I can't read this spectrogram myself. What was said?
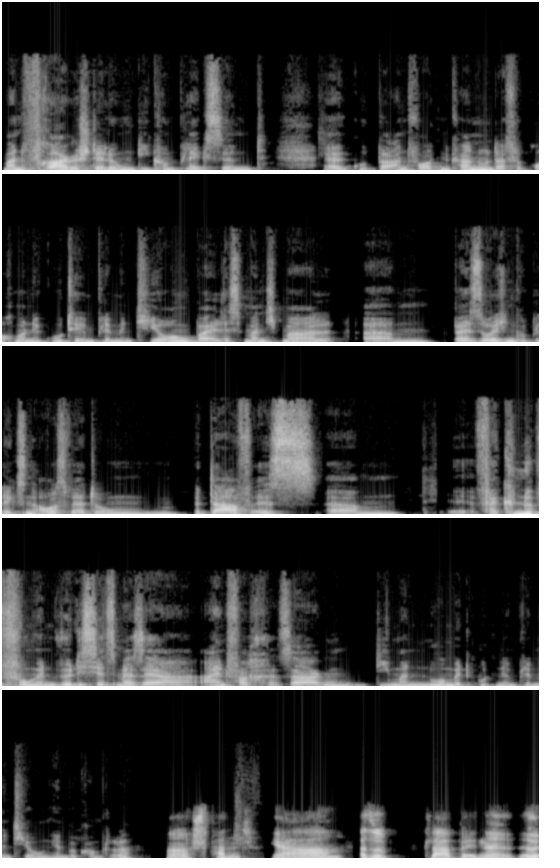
man Fragestellungen, die komplex sind, äh, gut beantworten kann. Und dafür braucht man eine gute Implementierung, weil es manchmal ähm, bei solchen komplexen Auswertungen bedarf es ähm, Verknüpfungen, würde ich jetzt mal sehr einfach sagen, die man nur mit guten Implementierungen hinbekommt, oder? Ah, spannend. Ja, also klar, ne, also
